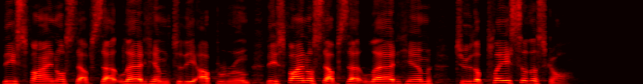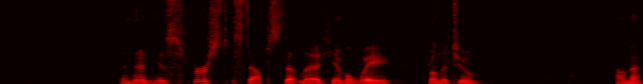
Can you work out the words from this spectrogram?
These final steps that led him to the upper room. These final steps that led him to the place of the skull. And then his first steps that led him away from the tomb. Amen.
